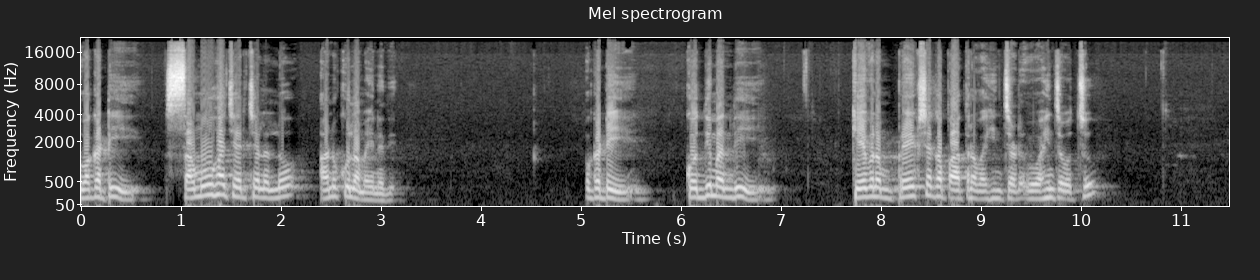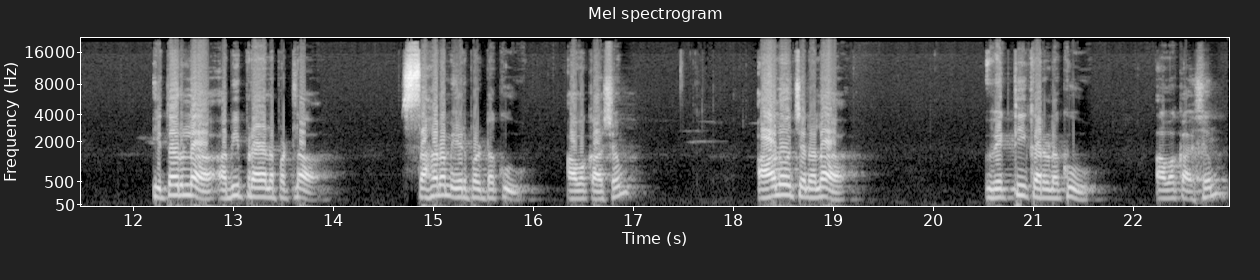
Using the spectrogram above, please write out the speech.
ఒకటి సమూహ చర్చలలో అనుకూలమైనది. ఒకటి కొద్దిమంది కేవలం ప్రేక్షక పాత్ర వహించ వహించవచ్చు. ఇతరుల అభిప్రాయాల పట్ల సహనం ఏర్పడటకు అవకాశం. ఆలోచనల వ్యక్తీకరణకు అవకాశం.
